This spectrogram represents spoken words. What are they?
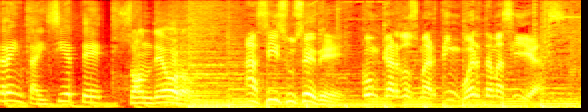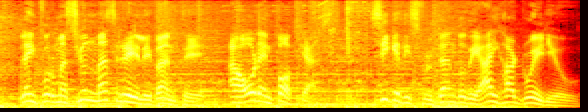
37 son de oro. Así sucede con Carlos Martín Huerta Macías. La información más relevante ahora en podcast. Sigue disfrutando de iHeartRadio.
